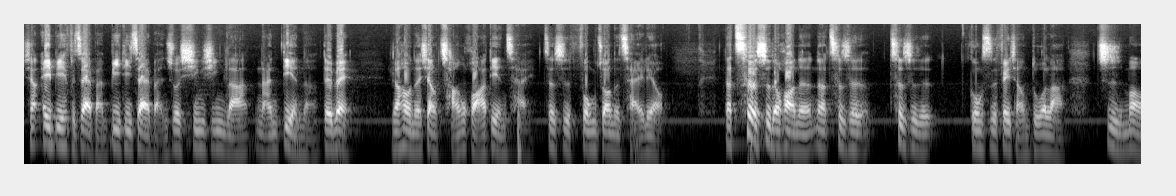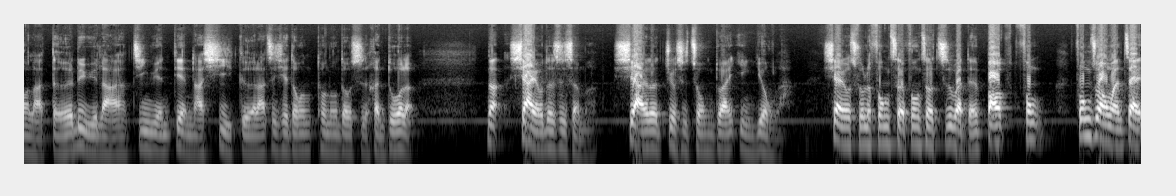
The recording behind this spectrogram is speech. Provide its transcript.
像 ABF 载板、BT 载板，你说欣兴啦、南电啦，对不对？然后呢，像长华电材，这是封装的材料。那测试的话呢，那测试测试的公司非常多啦，智茂啦、德律啦、京元电啦、细格啦，这些都通通都是很多了。那下游的是什么？下游的就是终端应用啦。下游除了封测、封测之外，等包封封装完再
